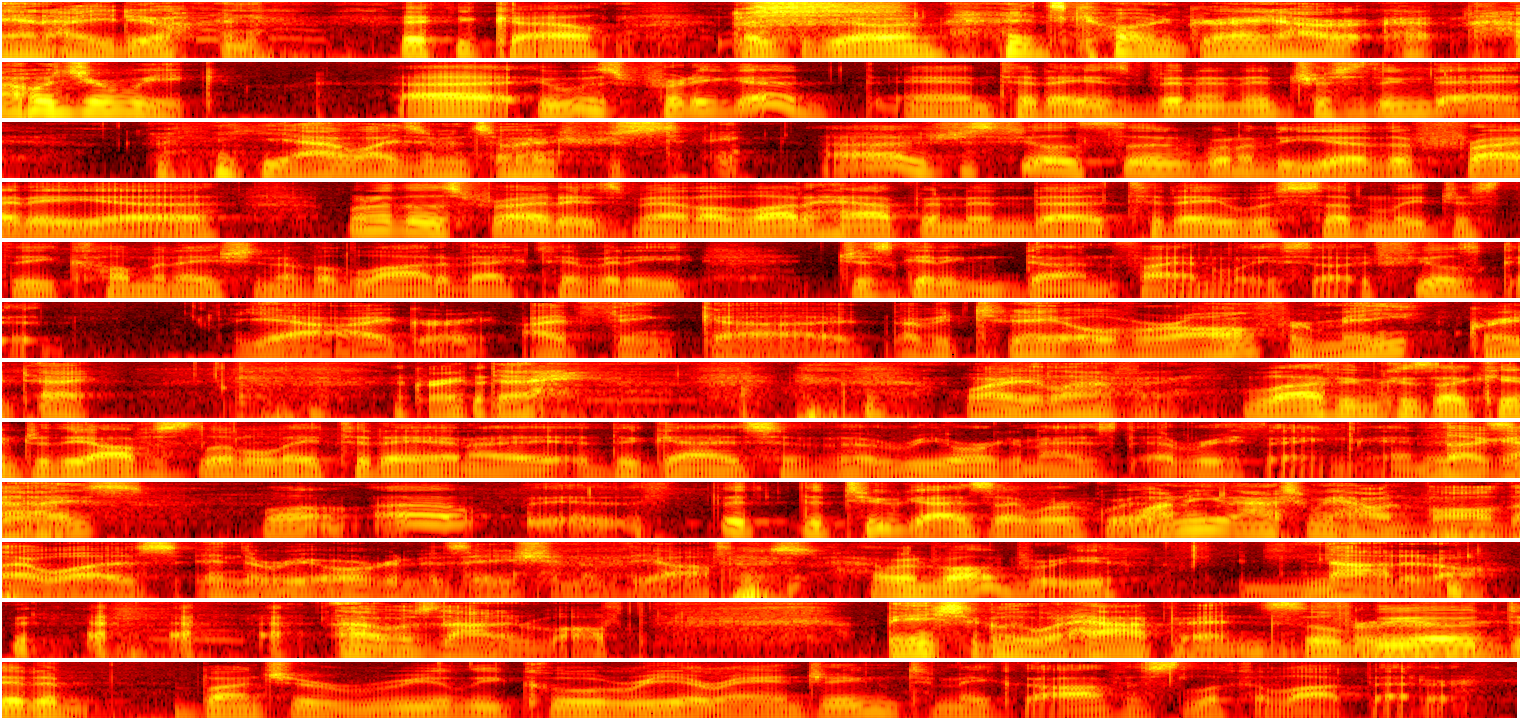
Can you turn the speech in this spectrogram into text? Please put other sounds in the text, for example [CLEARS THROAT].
Dan, how you doing? [LAUGHS] Hey Kyle, how's it going? [LAUGHS] it's going great. How how was your week? Uh, it was pretty good, and today's been an interesting day. [LAUGHS] yeah, why has it been so interesting? I just feel it's uh, one of the uh, the Friday, uh, one of those Fridays, man. A lot happened, and uh, today was suddenly just the culmination of a lot of activity, just getting done finally. So it feels good. Yeah, I agree. I think uh, I mean today overall for me, great day, great day. [LAUGHS] Why are you laughing? laughing because I came to the office a little late today, and I the guys have uh, reorganized everything. And The it's, uh, guys? well, uh, the the two guys I work with. Why don't you ask me how involved I was in the reorganization of the office? How involved were you? Not at all. [LAUGHS] I was not involved. Basically, what happened? So for- Leo did a bunch of really cool rearranging to make the office look a lot better.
